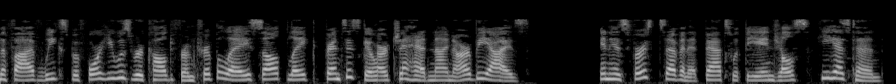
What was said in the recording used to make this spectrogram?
the five weeks before he was recalled from AAA Salt Lake, Francisco Arcia had 9 RBIs. In his first seven at-bats with the Angels, he has 10.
